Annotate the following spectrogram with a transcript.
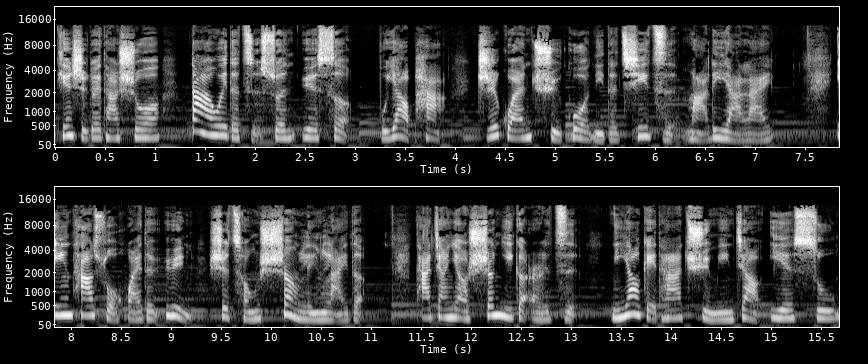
天使对他说：“大卫的子孙约瑟，不要怕，只管娶过你的妻子玛利亚来，因他所怀的孕是从圣灵来的。”他将要生一个儿子，你要给他取名叫耶稣，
